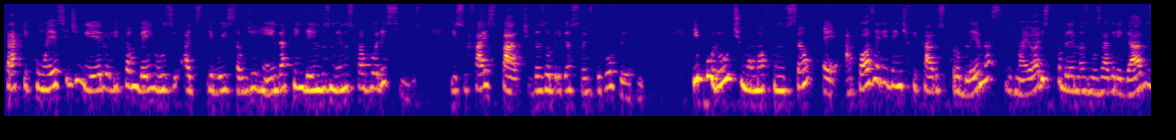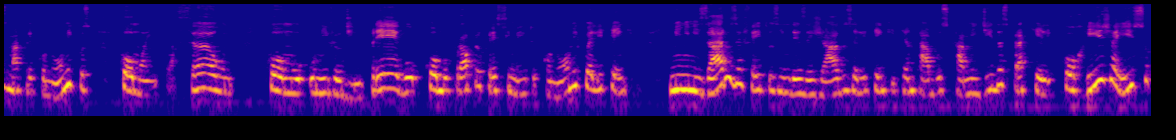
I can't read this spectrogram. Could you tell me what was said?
para que com esse dinheiro ele também use a distribuição de renda, atendendo os menos favorecidos. Isso faz parte das obrigações do governo. E por último, uma função é, após ele identificar os problemas, os maiores problemas nos agregados macroeconômicos, como a inflação, como o nível de emprego, como o próprio crescimento econômico, ele tem que minimizar os efeitos indesejados, ele tem que tentar buscar medidas para que ele corrija isso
